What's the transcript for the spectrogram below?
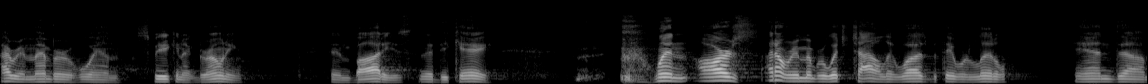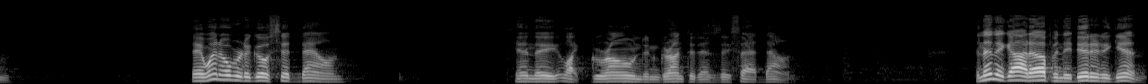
I remember when, speaking of groaning in bodies, the decay, when ours, I don't remember which child it was, but they were little, and um, they went over to go sit down, and they like groaned and grunted as they sat down. And then they got up and they did it again.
